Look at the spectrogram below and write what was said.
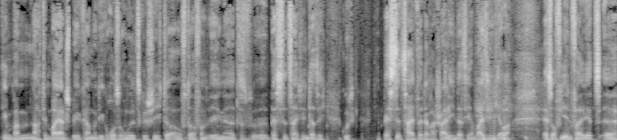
gegen, beim, nach dem Bayern-Spiel kam die große Hummels-Geschichte auf, da von wegen, er hat das äh, beste Zeit hinter sich. Gut, die beste Zeit wird er wahrscheinlich hinter sich haben, weiß ich nicht, aber er ist auf jeden Fall jetzt äh,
